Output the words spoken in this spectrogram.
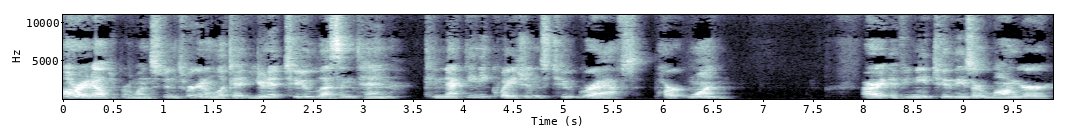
All right, Algebra 1 students, we're going to look at Unit 2, Lesson 10, Connecting Equations to Graphs, Part 1. All right, if you need to, these are longer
